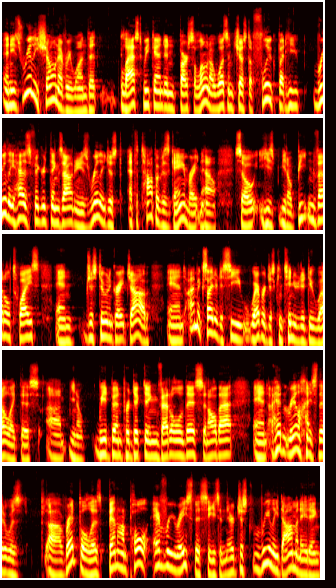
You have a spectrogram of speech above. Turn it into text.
And he's really shown everyone that last weekend in Barcelona wasn't just a fluke, but he really has figured things out and he's really just at the top of his game right now. So he's, you know, beaten Vettel twice and just doing a great job. And I'm excited to see Webber just continue to do well like this. Um, you know, we had been predicting Vettel this and all that, and I hadn't realized that it was uh, Red Bull has been on pole every race this season. They're just really dominating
